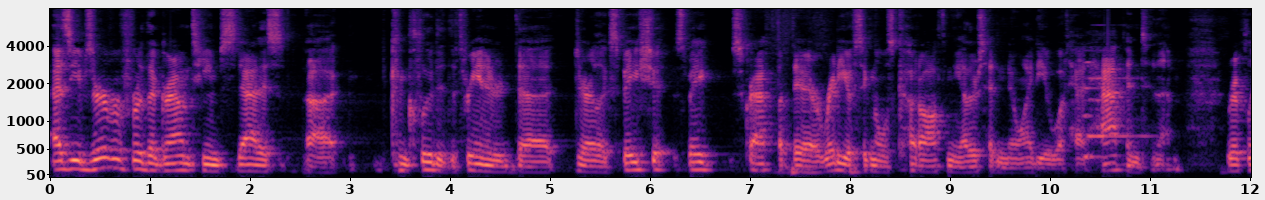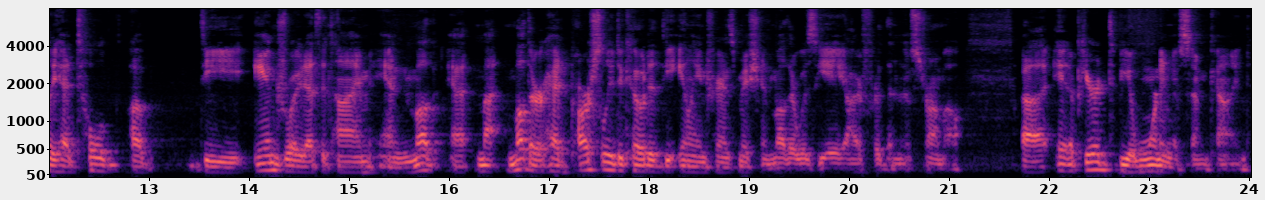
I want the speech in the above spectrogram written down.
As the observer for the ground team status uh, concluded, the three entered the derelict spaceship, spacecraft, but their radio signal was cut off, and the others had no idea what had happened to them. Ripley had told uh, the android at the time, and mother, uh, mother had partially decoded the alien transmission. Mother was the AI for the Nostromo. Uh, it appeared to be a warning of some kind.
